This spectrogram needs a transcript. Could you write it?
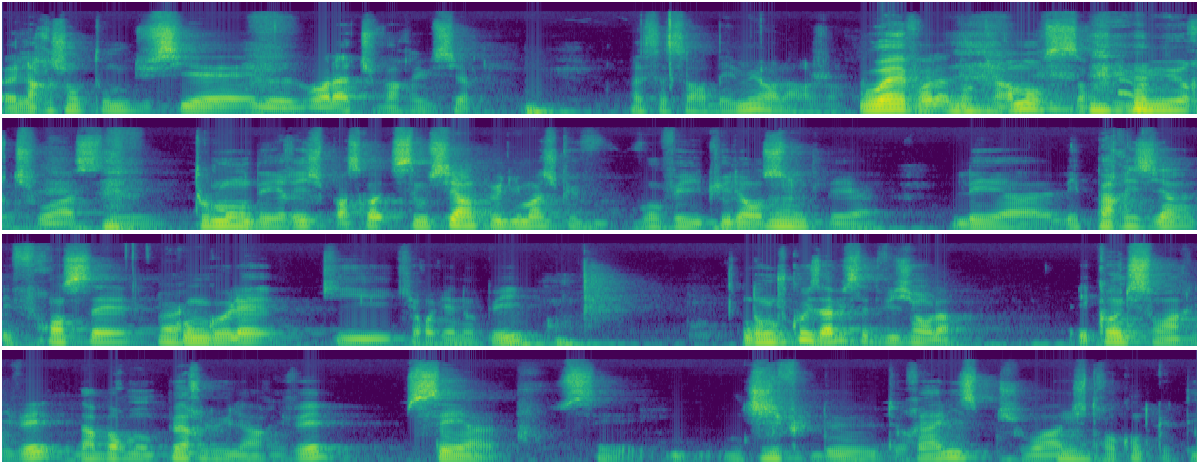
l'argent tombe du ciel, voilà, tu vas réussir. Bah, ça sort des murs, l'argent. Ouais, voilà, donc clairement, ça sort du mur, tu vois, tout le monde est riche, parce que c'est aussi un peu l'image que vont véhiculer ensuite les, euh, les, euh, les Parisiens, les Français, Ouais. Congolais qui, qui reviennent au pays. Donc du coup, ils avaient cette vision-là. Et quand ils sont arrivés, d'abord mon père, lui, il est arrivé, c'est, une gifle de, de réalisme, tu vois, Mm. tu te rends compte que t'es,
